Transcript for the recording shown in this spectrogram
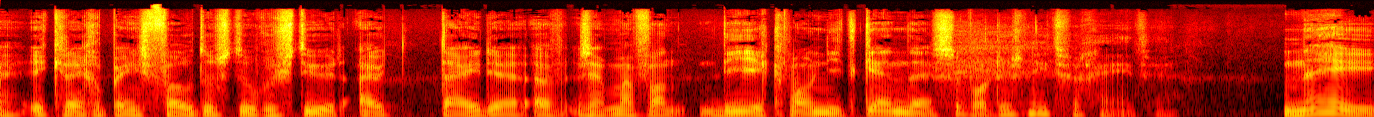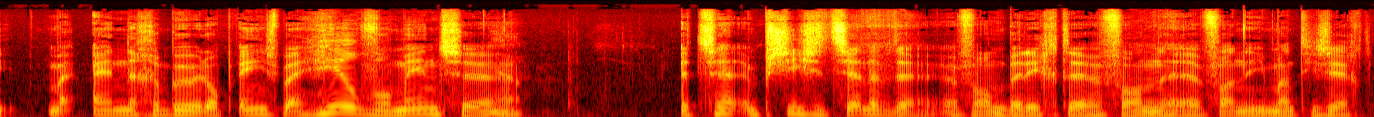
Eh, ik kreeg opeens foto's toegestuurd uit tijden, zeg maar, van, die ik gewoon niet kende. Ze wordt dus niet vergeten. Nee, maar, en er gebeurde opeens bij heel veel mensen Ja. het, precies hetzelfde. Van berichten van, van iemand die zegt...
